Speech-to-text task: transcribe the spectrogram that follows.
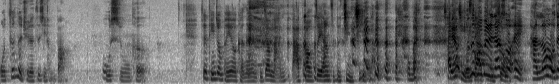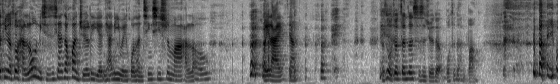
我真的觉得自己很棒，无时无刻。这听众朋友可能比较难达到这样子的境界了。我们拆解一下，不是会被人家说，哎、欸、，Hello，在听的时候，Hello，你其实现在在幻觉里耶，你还你以为你活得很清晰是吗？Hello，回来这样。可是我就真真实实觉得我真的很棒。又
